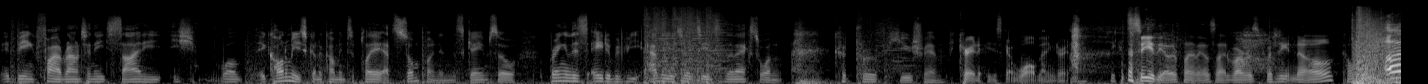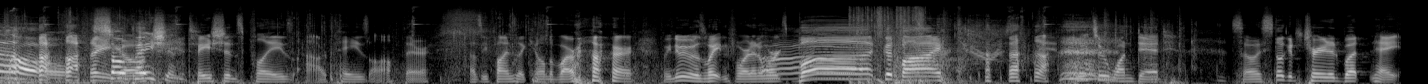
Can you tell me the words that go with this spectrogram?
it being five rounds on each side, he, he well, economy is going to come into play at some point in this game. So bringing this AWP and the utility into the next one could prove huge for him. It'd be great if he just got wall banged right now. you can see the other player on the other side. Barbar's pushing it. No, come on. Oh, so go. patient. Patience plays or pays off there as he finds that kill on the bar. we knew he was waiting for it and it works, ah! but goodbye. Three, two, one, dead. So he still gets traded, but hey,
